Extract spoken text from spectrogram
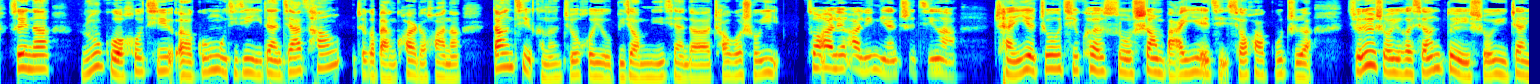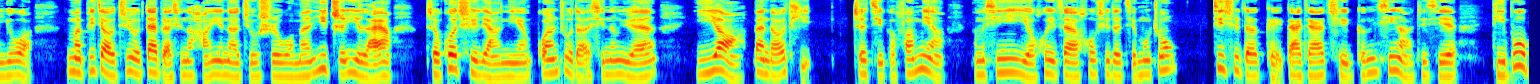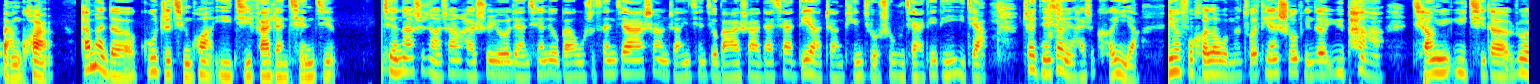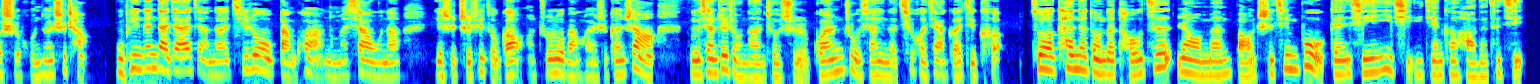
所以呢，如果后期呃公募基金一旦加仓这个板块的话呢，当季可能就会有比较明显的超额收益。从二零二零年至今啊。产业周期快速上拔业绩、消化估值，绝对收益和相对收益占优啊。那么比较具有代表性的行业呢，就是我们一直以来啊，这过去两年关注的新能源、医药、半导体这几个方面啊。那么新一也会在后续的节目中继续的给大家去更新啊这些底部板块它们的估值情况以及发展前景。目前呢，市场上还是有两千六百五十三家上涨，一千九百二十二家下跌啊，涨停九十五家，跌停一家，赚钱效应还是可以啊，也符合了我们昨天收评的预判啊，强于预期的弱势混沌市场。午评跟大家讲的鸡肉板块，那么下午呢也是持续走高啊，猪肉板块是跟上，那么像这种呢，就是关注相应的期货价格即可，做看得懂的投资，让我们保持进步，跟新一起遇见更好的自己。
